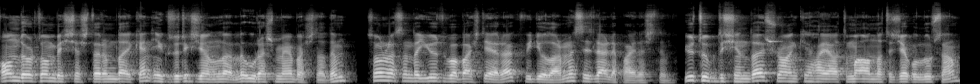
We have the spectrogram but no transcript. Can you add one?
14-15 yaşlarımdayken egzotik canlılarla uğraşmaya başladım. Sonrasında YouTube'a başlayarak videolarımı sizlerle paylaştım. YouTube dışında şu anki hayatımı anlatacak olursam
